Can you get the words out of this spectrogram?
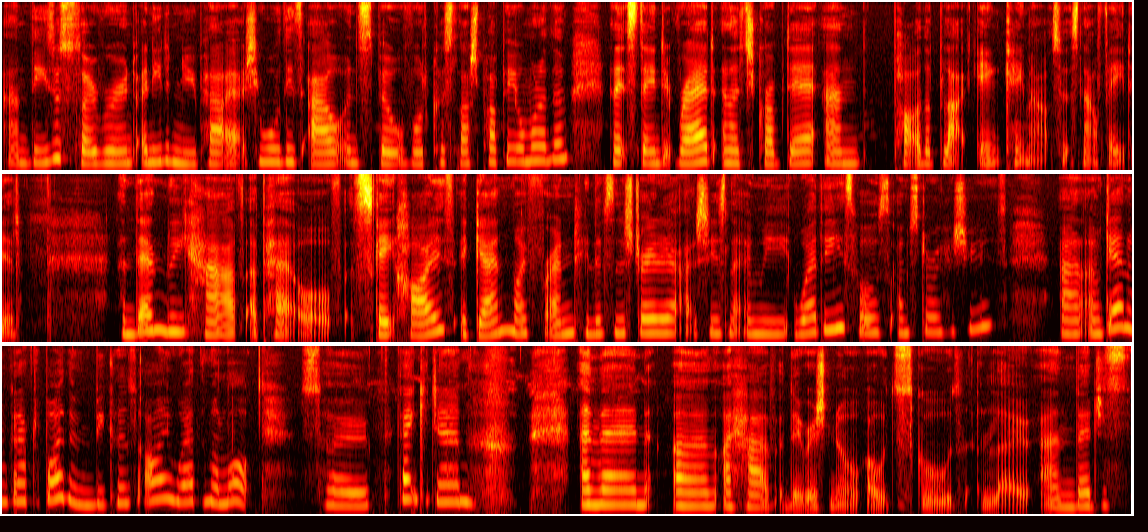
And these are so ruined. I need a new pair. I actually wore these out and spilled vodka slash puppy on one of them and it stained it red and I scrubbed it and part of the black ink came out so it's now faded. And then we have a pair of skate highs. Again, my friend who lives in Australia actually is letting me wear these whilst I'm storing her shoes. And again, I'm going to have to buy them because I wear them a lot. So thank you, Gem. and then um, I have the original old schools low, and they're just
